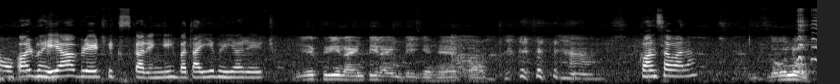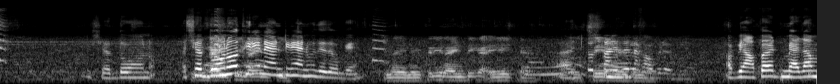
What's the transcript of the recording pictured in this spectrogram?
और भैया अब रेट फिक्स करेंगे। बताइए भैया रेट ये थ्री नाइन्टी नाइन्टी के हैं टॉप हाँ। कौन सा वाला? दोनों। अच्छा दोनों अच्छा दोनों थ्री नाइन्टी नाइन में दे दोगे? नहीं नहीं थ्री नाइन्टी का एक है। अच्छा बेटा भैया। अब यहाँ पर मैडम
